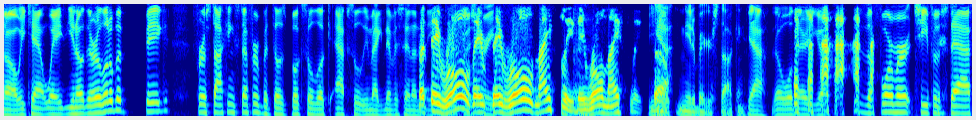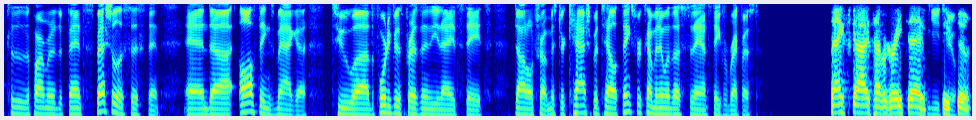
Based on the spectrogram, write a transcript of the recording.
Oh, we can't wait. You know, they're a little bit big for a stocking stuffer, but those books will look absolutely magnificent. But they roll, Christmas they, tree. they roll nicely. They roll nicely. So. Yeah, you need a bigger stocking. Yeah. Well, there you go. this is the former chief of staff to the Department of Defense, special assistant, and uh, all things MAGA to uh, the 45th president of the United States, Donald Trump. Mr. Cash Patel, thanks for coming in with us today on Steak for Breakfast. Thanks, guys. Have a great day. You See too. soon.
